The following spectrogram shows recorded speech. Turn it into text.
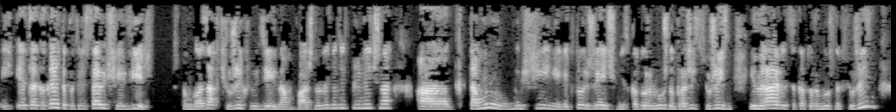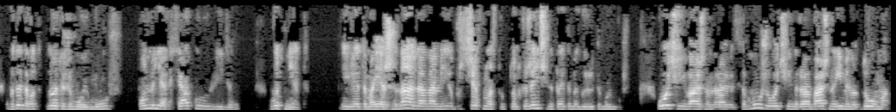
И это какая-то потрясающая вещь что в глазах чужих людей нам важно выглядеть прилично, а к тому мужчине или к той женщине, с которым нужно прожить всю жизнь и нравится, которым нужно всю жизнь, вот это вот, ну это же мой муж, он меня всякую увидел. Вот нет. Или это моя жена, да, она меня, сейчас у нас тут только женщины, поэтому я говорю, это мой муж. Очень важно нравиться мужу, очень важно именно дома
